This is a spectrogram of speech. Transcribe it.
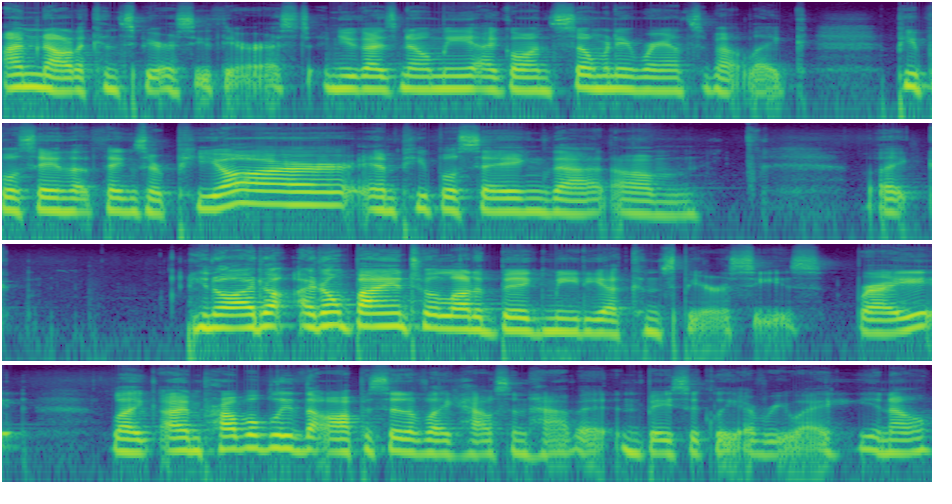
I'm not a conspiracy theorist. And you guys know me, I go on so many rants about like people saying that things are PR and people saying that um like you know, I don't I don't buy into a lot of big media conspiracies, right? Like I'm probably the opposite of like House and Habit in basically every way, you know?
